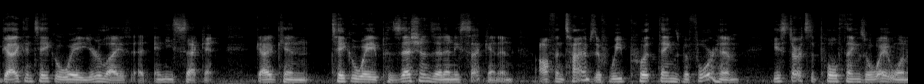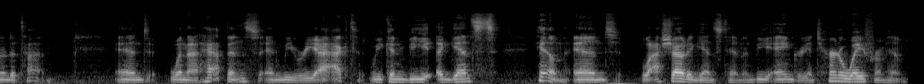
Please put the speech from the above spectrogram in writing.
God can take away your life at any second. God can take away possessions at any second. And oftentimes, if we put things before Him, He starts to pull things away one at a time. And when that happens and we react, we can be against Him and lash out against Him and be angry and turn away from Him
